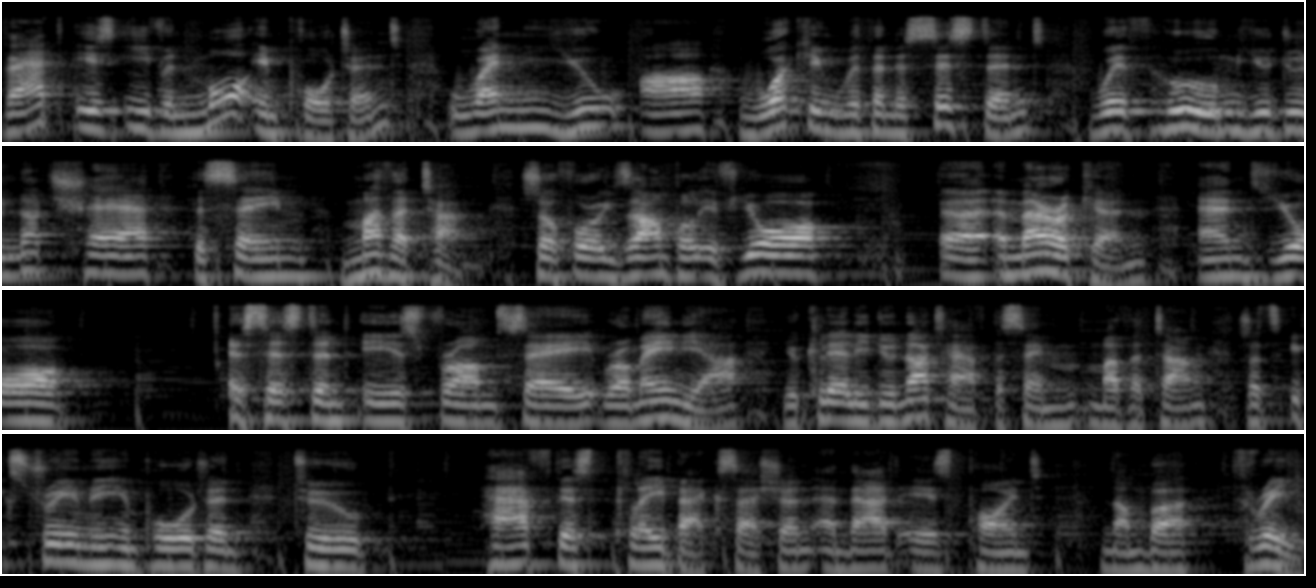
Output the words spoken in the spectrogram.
That is even more important when you are working with an assistant with whom you do not share the same mother tongue. So for example, if you're uh, American and your assistant is from, say, Romania, you clearly do not have the same mother tongue. So it's extremely important to have this playback session and that is point number three.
